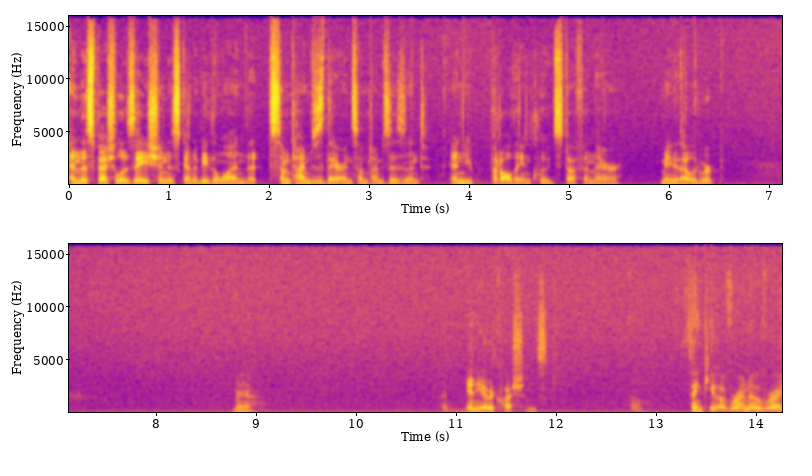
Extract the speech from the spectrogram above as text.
And the specialization is going to be the one that sometimes is there and sometimes isn't. And you put all the include stuff in there. Maybe that would work. Yeah. Any other questions? Oh, thank you. I've run over, I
